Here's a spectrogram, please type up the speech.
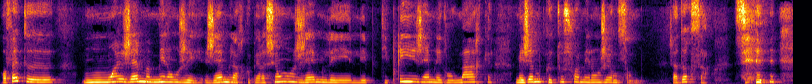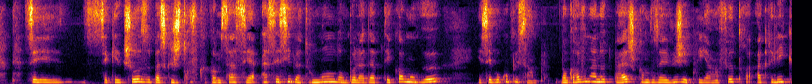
En fait, euh, moi, j'aime mélanger. J'aime la récupération, j'aime les, les, petits prix, j'aime les grandes marques, mais j'aime que tout soit mélangé ensemble. J'adore ça. C'est quelque chose parce que je trouve que comme ça, c'est accessible à tout le monde. On peut l'adapter comme on veut et c'est beaucoup plus simple. Donc, revenons à notre page. Comme vous avez vu, j'ai pris un feutre acrylique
